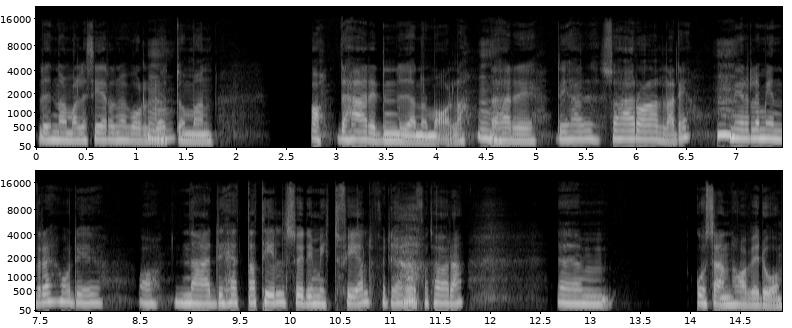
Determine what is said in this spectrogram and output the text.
blir normaliserad med våldet Mm. och man, ja, det här är det nya normala. Mm. Det här är, det här, så här har alla det, Mm. mer eller mindre. Och det, ja, när det hettar till så är det mitt fel, för det har jag fått höra. Ehm, och sen har vi då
